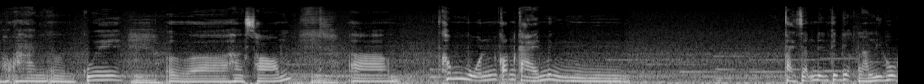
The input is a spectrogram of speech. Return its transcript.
họ hàng ở quê Ừ. ở ờ, hàng xóm. Ờ, không muốn con cái mình phải dẫn đến cái việc là ly hôn.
